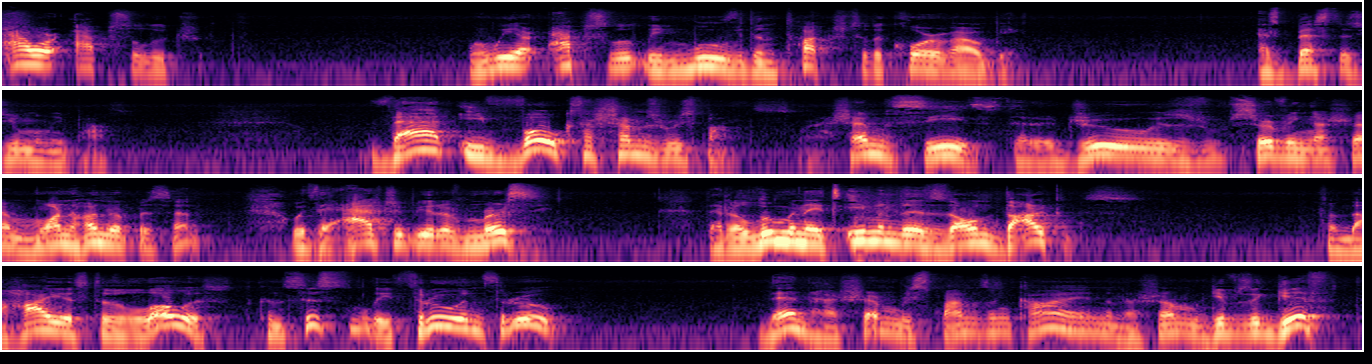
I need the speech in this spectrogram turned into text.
our absolute truth. When we are absolutely moved and touched to the core of our being, as best as humanly possible that evokes Hashem's response. When Hashem sees that a Jew is serving Hashem 100% with the attribute of mercy that illuminates even his own darkness, from the highest to the lowest, consistently through and through, then Hashem responds in kind and Hashem gives a gift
